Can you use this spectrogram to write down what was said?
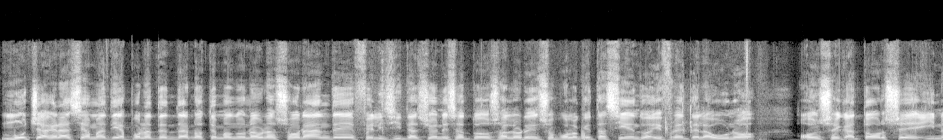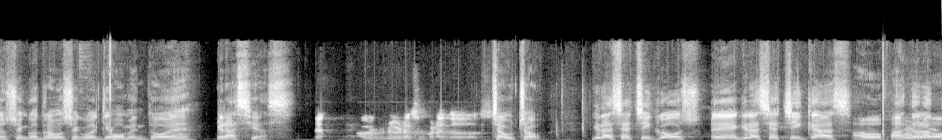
Muchas gracias, Matías, por atendernos. Te mando un abrazo grande. Felicitaciones a todos a Lorenzo por lo que está haciendo ahí frente a la 1 11 14 y nos encontramos en cualquier momento. ¿eh? Gracias. Gracias, Pablo, un abrazo para todos. Chau, chau. Gracias, chicos. ¿eh? Gracias, chicas. A vos, Hasta la próxima.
